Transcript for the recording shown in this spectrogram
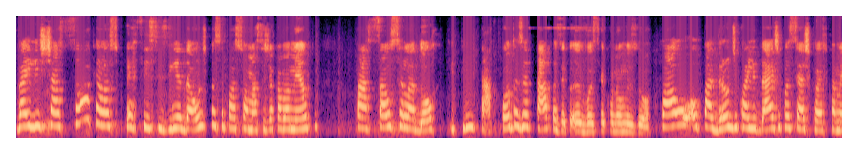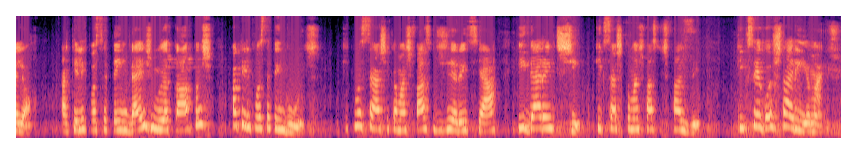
vai lixar só aquela superfíciezinha da onde você passou a massa de acabamento, passar o selador e pintar. Quantas etapas você economizou? Qual o padrão de qualidade que você acha que vai ficar melhor? Aquele que você tem 10 mil etapas ou aquele que você tem duas? O que você acha que é mais fácil de gerenciar e garantir? O que você acha que é mais fácil de fazer? O que você gostaria mais?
